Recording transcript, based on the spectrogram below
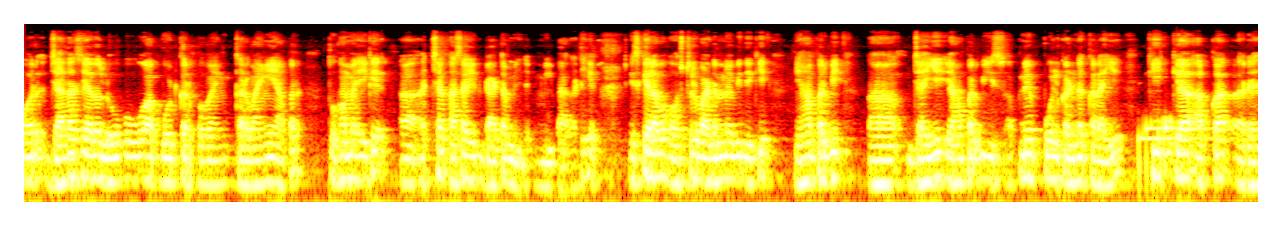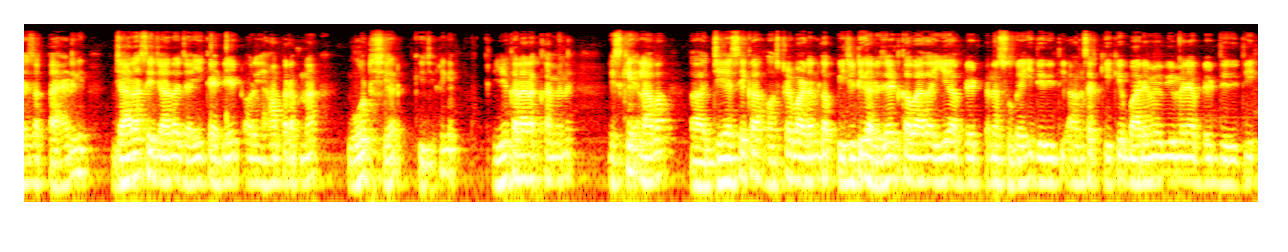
और ज़्यादा से ज़्यादा लोगों को आप वोट कर पाएँगे करवाएँगे यहाँ पर तो हमें एक अच्छा खासा एक डाटा मिल मिल पाएगा, ठीक है? इसके अलावा हॉस्टल वार्डन में भी देखिए, यहाँ पर भी जाइए, यहाँ पर भी इस अपने पोल कंडक्ट कराइए कि क्या आपका रह सकता है, ठीक है? ज़्यादा से ज़्यादा जाइए कैंडिडेट और यहाँ पर अपना वोट शेयर कीजिए, ठीक है? ये करा रखा है मैंने। इसके अलावा जेएसए का हॉस्टल वार्डन का पीजीटी का रिज़ल्ट कब आएगा, ये अपडेट मैंने सुबह ही दे दी थी। आंसर की के बारे में भी मैंने अपडेट दे दी थी।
